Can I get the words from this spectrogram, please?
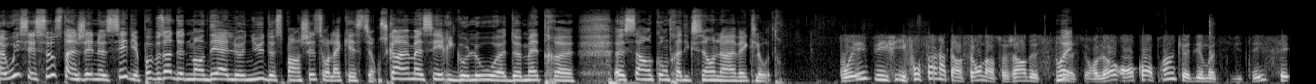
ben oui, c'est sûr, c'est un génocide. Il n'y a pas besoin de demander à l'ONU de se pencher sur la question. C'est quand même assez rigolo euh, de mettre euh, ça en contradiction l'un avec l'autre. Oui, puis il faut faire attention dans ce genre de situation-là. On comprend que l'émotivité, c'est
